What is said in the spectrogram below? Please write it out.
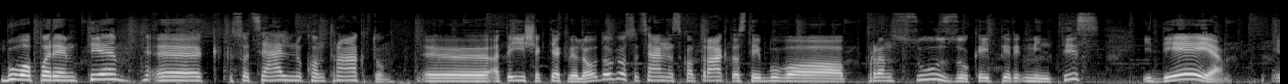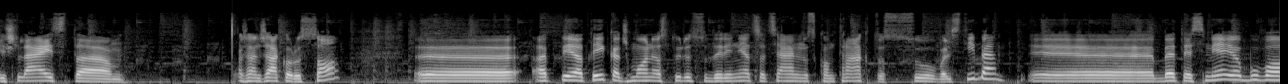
buvo paremti e, socialinių kontraktų. E, apie jį šiek tiek vėliau daugiau. Socialinis kontraktas tai buvo prancūzų kaip ir mintis, idėja išleista Rousseau, e, apie tai, kad žmonės turi sudarinėti socialinius kontraktus su valstybe, e, bet esmė jo buvo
